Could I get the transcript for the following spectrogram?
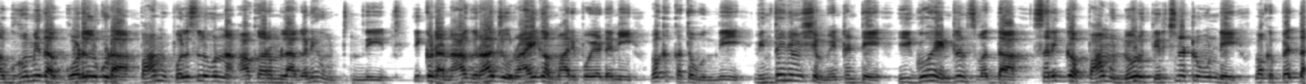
ఆ గుహ మీద గోడలు కూడా పాము పొలుసులు ఉన్న ఆకారం లాగానే ఉంటుంది. ఇక్కడ నాగరాజు రాయిగా మారిపోయాడని ఒక కథ ఉంది. వింతైన విషయం ఏంటంటే ఈ గుహ ఎంట్రన్స్ వద్ద సరిగ్గా పాము నోరు తెరిచినట్లు ఉండే ఒక పెద్ద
